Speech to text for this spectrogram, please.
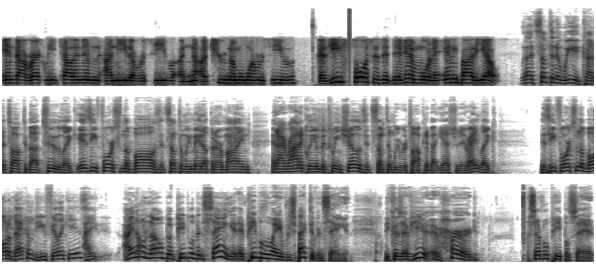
indirectly telling him I need a receiver, a, a true number one receiver? Because he forces it to him more than anybody else. Well, that's something that we had kind of talked about too. Like, is he forcing the ball? Is it something we made up in our mind? And ironically, in between shows, it's something we were talking about yesterday, right? Like, is he forcing the ball to Beckham? Do you feel like he is? I I don't know, but people have been saying it, and people who I respect have been saying it because I've hear I've heard several people say it.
